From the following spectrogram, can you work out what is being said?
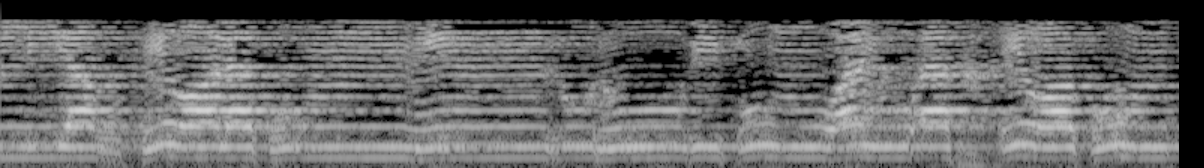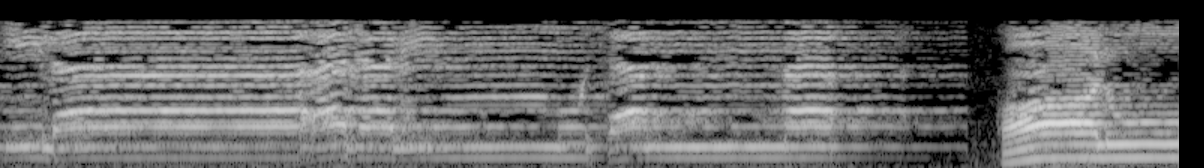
ليغفر لكم من ذنوبكم ويؤخركم إلى أجل مسمى قالوا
